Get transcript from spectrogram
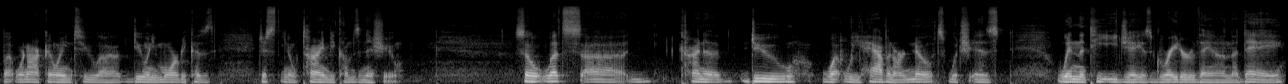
but we're not going to uh, do any more because just you know time becomes an issue. So let's uh, kind of do what we have in our notes, which is when the TEJ is greater than a day,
